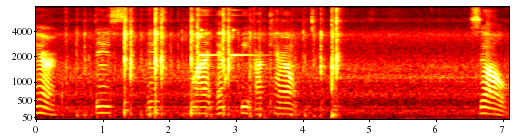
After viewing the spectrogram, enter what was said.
Here. This is my FB account. So,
